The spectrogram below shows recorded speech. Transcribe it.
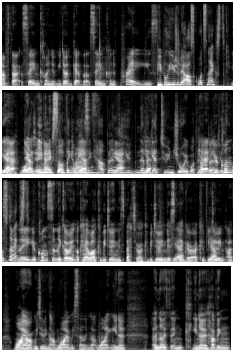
have that same kind of you don't get that same kind of praise People usually ask, "What's next?" Yeah. What are yeah, you doing even next? if What are the something plans? amazing happened, Yeah. you never Yeah. get to enjoy what yeah, happened. you're like, "What's constantly next?" you're constantly going. Okay, well, I could be doing this better. I could be doing this Yeah. bigger. I could be Yeah. doing. Uh, why aren't we doing that? Why aren't we selling that? Why, you know? And I think you know having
